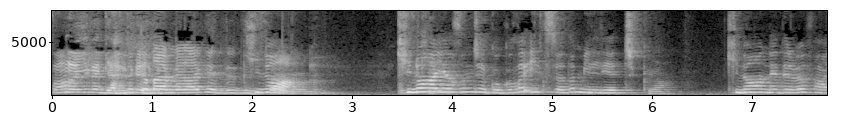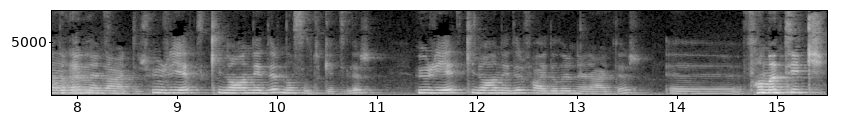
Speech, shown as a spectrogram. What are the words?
Sonra yine Ne gelmeyelim. kadar merak edildiğini Kinoa. söyleyelim. Kinoa yazınca Google'a ilk sırada milliyet çıkıyor. Kinoa nedir ve faydaları evet. nelerdir? Hürriyet, kinoa nedir, nasıl tüketilir? Hürriyet, kinoa nedir, faydaları nelerdir? Ee, fanatik,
